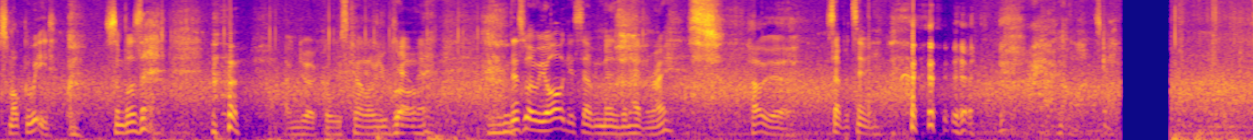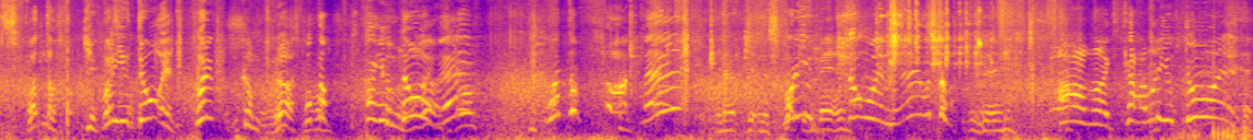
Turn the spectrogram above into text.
smoke the weed. Simple as that. I knew I could always count on you, bro. Yeah, man. this way we all get seven minutes in heaven, right? Hell yeah. Except for Timmy. Alright, come on, let's go. What the fuck? What are you doing? What? Are, come with us. What the fuck are you doing, man? What the fuck, man? What are you doing, man? What the? Oh my God! What are you doing?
